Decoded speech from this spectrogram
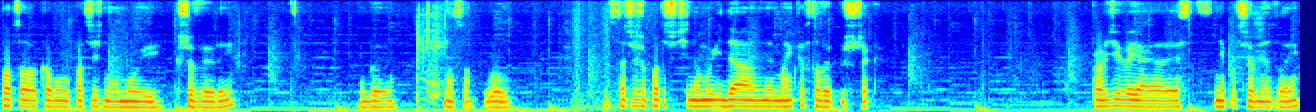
po co komu patrzeć na mój krzywy ryj? Jakby... Na co? Lol. Wystarczy, że patrzycie na mój idealny minecraftowy pyszczek. Prawdziwy jest niepotrzebny tutaj,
